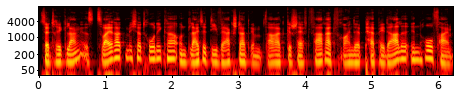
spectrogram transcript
Cedric Lang ist Zweiradmechatroniker und leitet die Werkstatt im Fahrradgeschäft Fahrradfreunde per Pedale in Hofheim.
